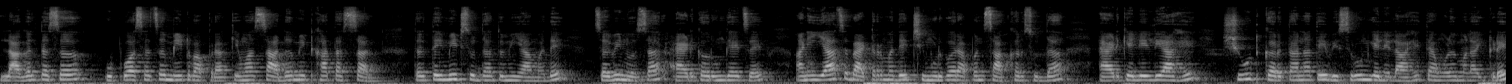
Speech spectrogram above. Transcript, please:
लागल तसं उपवासाचं मीठ वापरा किंवा साधं मीठ खात असाल तर ते मीठसुद्धा तुम्ही यामध्ये चवीनुसार ॲड करून घ्यायचं आहे आणि याच बॅटरमध्ये चिमुडभर आपण साखरसुद्धा ॲड केलेली आहे. शूट करताना ते विसरून गेलेलं आहे त्यामुळे मला इकडे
